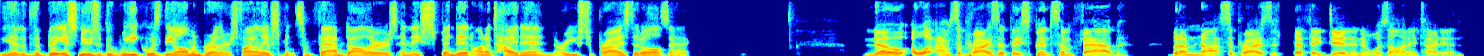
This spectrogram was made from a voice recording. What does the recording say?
you know, the biggest news of the week was the Allman Brothers finally have spent some fab dollars and they spend it on a tight end. Are you surprised at all, Zach? No, well, I'm surprised that they spent some fab, but I'm not surprised that- they did and it was on a tight end.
